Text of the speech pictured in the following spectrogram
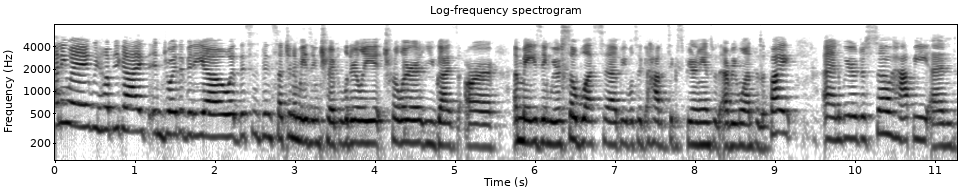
Anyway, we hope you guys enjoy the video. This has been such an amazing trip. Literally, Triller, you guys are amazing. We are so blessed to be able to have this experience with everyone for the fight. And we are just so happy and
